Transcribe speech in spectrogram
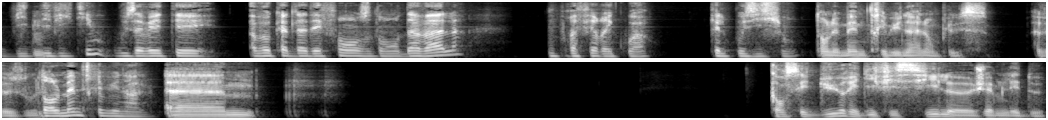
Mhm. des victimes. Vous avez été avocat de la défense dans Daval. Vous préférez quoi? Quelle position? Dans le même tribunal en plus, à Vesoul. Dans le même tribunal. Euh, quand c'est dur et difficile, euh, j'aime les deux.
